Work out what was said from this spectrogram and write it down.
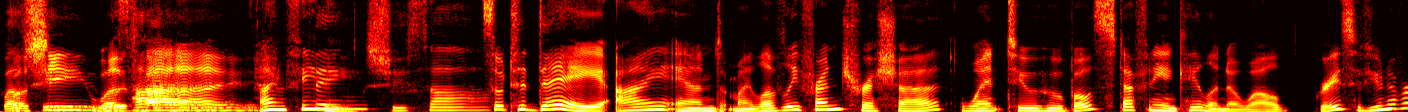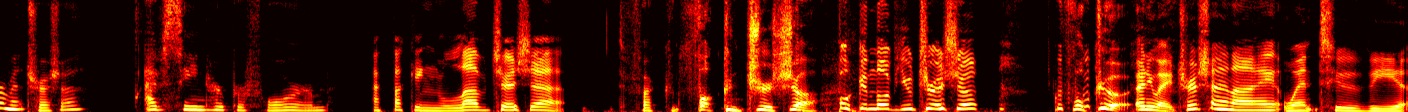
while, she was high. I'm Phoebe. Things she saw. So today, I and my lovely friend Trisha went to who both Stephanie and Kayla know well. Grace, have you never met Trisha? I've seen her perform. I fucking love Trisha. Fucking fucking Trisha. Fucking love you, Trisha. Fuck yeah. Anyway, Trisha and I went to the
